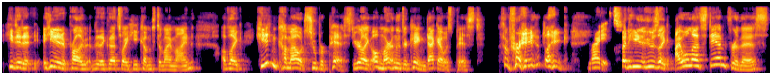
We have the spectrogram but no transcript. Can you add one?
he did it. He did it probably like that's why he comes to my mind of like he didn't come out super pissed. You're like, oh, Martin Luther King, that guy was pissed, right? Like, right. But he, he was like, I will not stand for this,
